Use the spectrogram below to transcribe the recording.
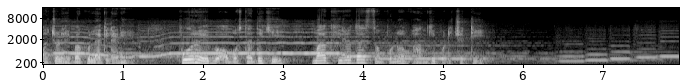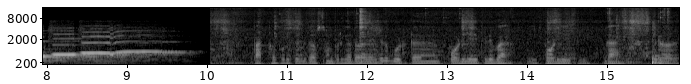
ଅଚଳ ହେବାକୁ ଲାଗିଲାଣି। ପୁଅର ଏ ଅବସ୍ଥା ଦେଖି ମା କ୍ଷୀରଦାସ ସମ୍ପୂର୍ଣ୍ଣ ଭାଙ୍ଗି ପଡ଼ିଛନ୍ତି। ପାଠ ପଢ଼ୁଥିଲି ଦଶମ ପରୀକ୍ଷା ଦେବାକୁ ଯାଇଥିଲି ଗୋଡ଼ଟା ପଡ଼ି ଯାଇଥିଲି ବା ପଡ଼ି ଯାଇଥିଲି ଗାଁ ଖେଳରେ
